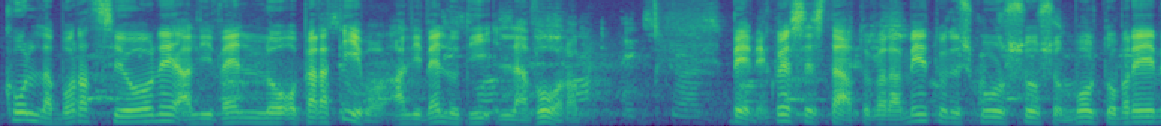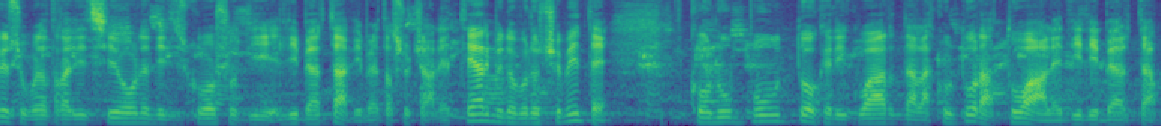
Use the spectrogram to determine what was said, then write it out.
collaborazione a livello operativo, a livello di lavoro. Bene, questo è stato veramente un discorso molto breve su quella tradizione del discorso di libertà, libertà sociale. Termino velocemente con un punto che riguarda la cultura attuale di libertà,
